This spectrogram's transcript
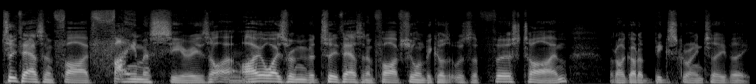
2005, famous series. I, mm. I, always remember 2005, Shaun, because it was the first time that I got a big screen TV.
